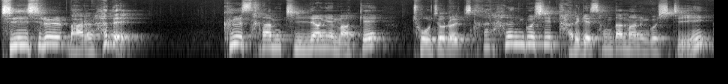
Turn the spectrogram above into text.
진실을 말을 하되 그 사람 질량에 맞게 조절을 잘 하는 것이 바르게 상담하는 것이지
